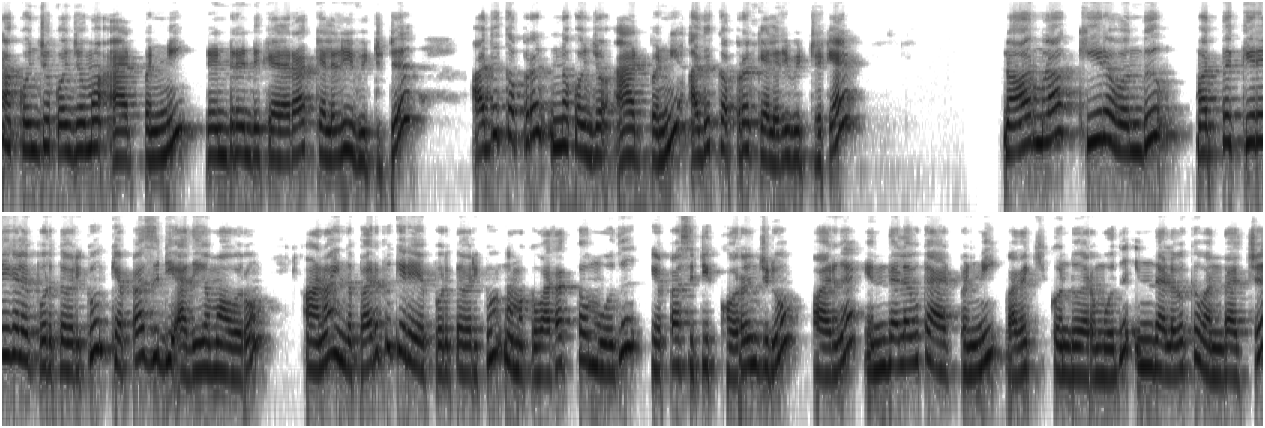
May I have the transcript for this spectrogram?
நான் கொஞ்சம் கொஞ்சமாக ஆட் பண்ணி ரெண்டு ரெண்டு கிளறாக கிளறி விட்டுட்டு அதுக்கப்புறம் இன்னும் கொஞ்சம் ஆட் பண்ணி அதுக்கப்புறம் கிளறி விட்டுருக்கேன். நார்மலாக கீரை வந்து மற்ற கீரைகளை பொறுத்த வரைக்கும் கெப்பாசிட்டி அதிகமாக வரும். ஆனால் இந்த பருப்பு கீரையை பொறுத்த வரைக்கும் நமக்கு வதக்கும் போது கெப்பாசிட்டி குறைஞ்சிடும். பாருங்கள் எந்த அளவுக்கு ஆட் பண்ணி வதக்கி கொண்டு வரும்போது இந்த அளவுக்கு வந்தாச்சு.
